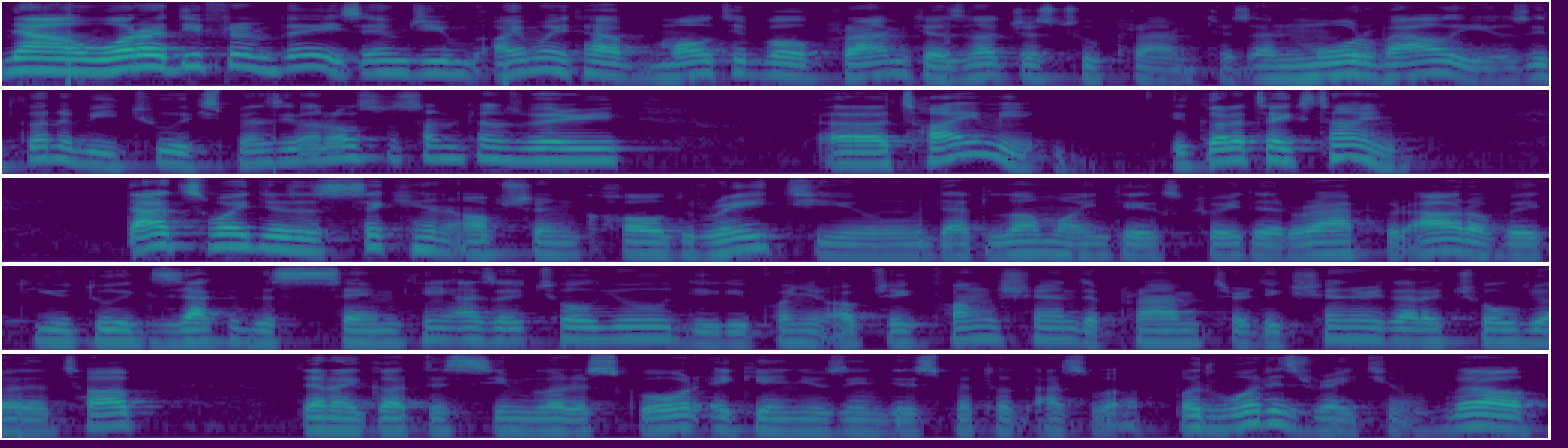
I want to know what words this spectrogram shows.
Now, what are different ways? MG, I might have multiple parameters, not just two parameters, and more values. It's gonna be too expensive and also sometimes very uh, timey. It gotta takes time. That's why there's a second option called RayTune that Llama Index created a wrapper out of it. You do exactly the same thing as I told you. You define your object function, the parameter dictionary that I told you at the top. Then I got the similar score again using this method as well. But what is RayTune? Well,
